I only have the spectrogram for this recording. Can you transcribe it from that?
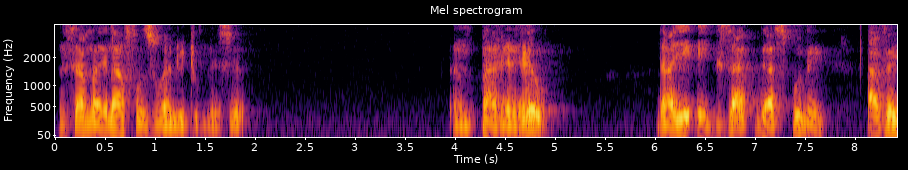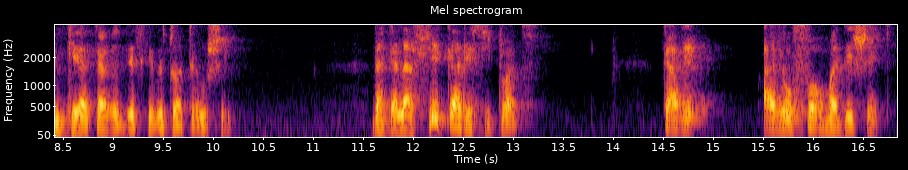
înseamnă că n-a fost voia lui Dumnezeu. Îmi pare rău, dar e exact de a spune avem cheia care deschide toate ușile. Dacă la fiecare situație care are o formă de eșec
